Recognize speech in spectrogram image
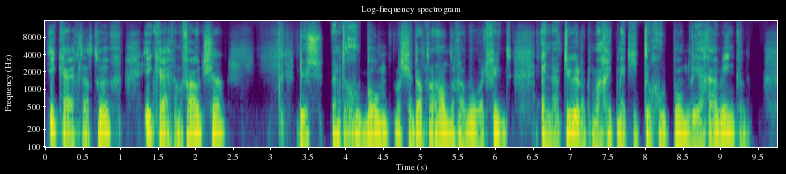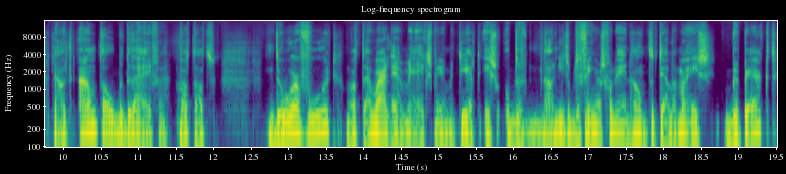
Ik krijg dat terug. Ik krijg een voucher. Dus een tegoedbon, als je dat een handiger woord vindt. En natuurlijk mag ik met die tegoedbon weer gaan winkelen. Nou, het aantal bedrijven wat dat doorvoert, wat waar daarmee experimenteert, is op de, nou niet op de vingers van één hand te tellen, maar is beperkt.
